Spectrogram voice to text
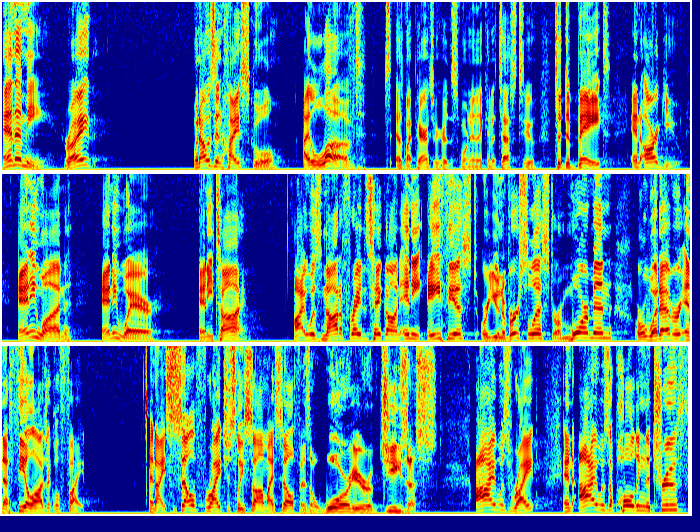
enemy, right? When I was in high school, I loved, as my parents are here this morning, they can attest to, to debate and argue. Anyone, anywhere, anytime. I was not afraid to take on any atheist or universalist or Mormon or whatever in a theological fight. And I self righteously saw myself as a warrior of Jesus. I was right, and I was upholding the truth,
